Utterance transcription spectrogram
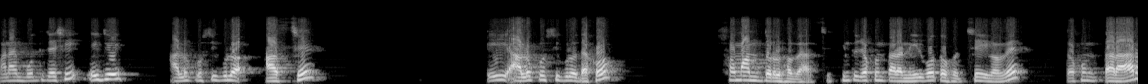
মানে আমি বলতে চাইছি, এই যে আলোক রশ্মিগুলো আসছে, এই আলোক রশ্মিগুলো দেখো সমান্তরাল ভাবে আসছে। কিন্তু যখন তারা নির্গত হচ্ছে এইভাবে, তখন তারা আর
